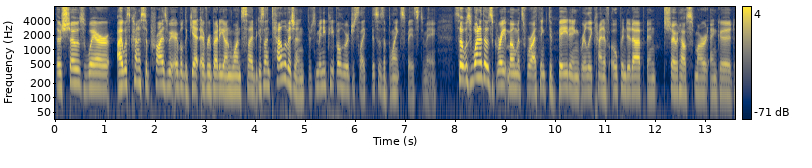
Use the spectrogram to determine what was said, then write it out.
those shows where I was kind of surprised we were able to get everybody on one side because on television, there's many people who are just like, this is a blank space to me. So it was one of those great moments where I think debating really kind of opened it up and showed how smart and good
